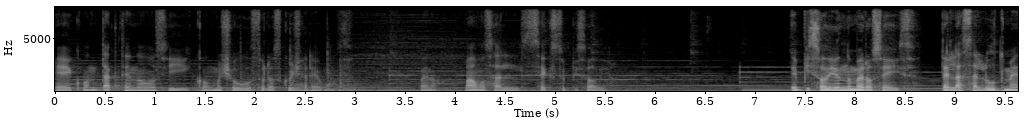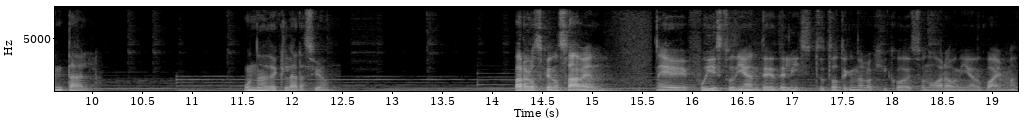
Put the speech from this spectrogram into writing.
eh, contáctenos y con mucho gusto lo escucharemos. Bueno, vamos al sexto episodio. Episodio número 6 de la salud mental. Una declaración. Para los que no saben, eh, fui estudiante del Instituto Tecnológico de Sonora Unidad Guaymas,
